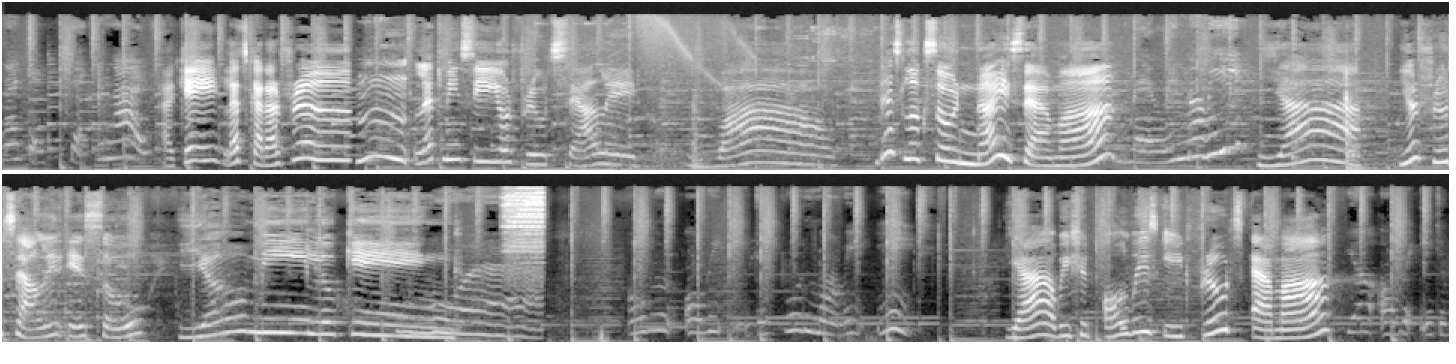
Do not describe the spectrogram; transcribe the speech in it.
Make take a knife. Okay, let's cut our fruit. Hmm, let me see your fruit salad. Wow, this looks so nice, Emma. Very mommy. Yeah, your fruit salad is so yummy looking. Wow. Over, over eat the food mommy eat. Yeah, we should always eat fruits, Emma. Yeah, over eat the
